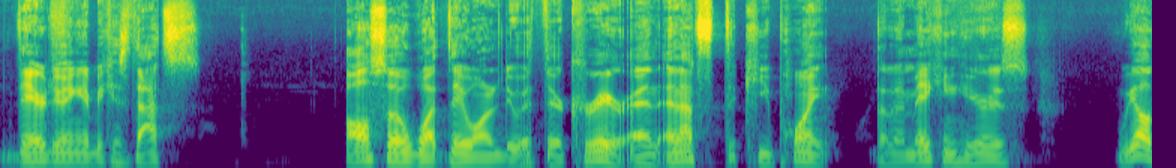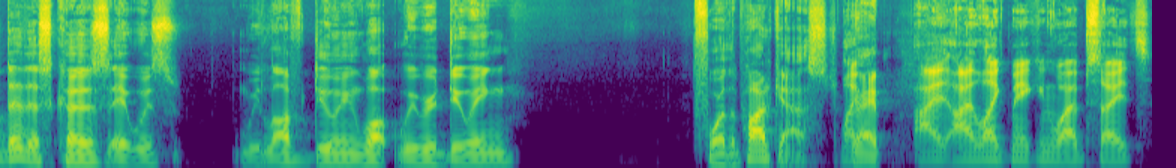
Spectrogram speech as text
they're doing it because that's also what they want to do with their career. And and that's the key point that I'm making here is we all did this because it was we loved doing what we were doing for the podcast, Like right? I, I like making websites.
